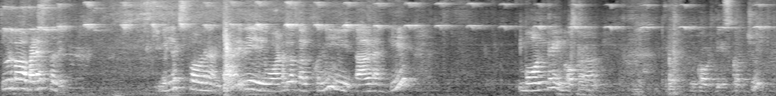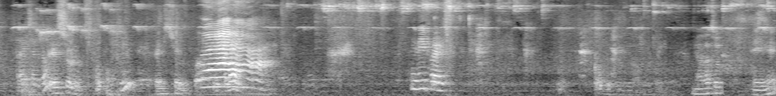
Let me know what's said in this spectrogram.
చూడు బాగా పడేస్తుంది మిల్లెట్స్ పౌడర్ అంట. ఇది వాటర్లో కలుపుకొని తాగడానికి బాగుంటే ఇంకొక ఇంకొకటి తీసుకోవచ్చు. ట్రై చేద్దాం. చూడు. ఇది ఫ్రెండ్స్. ఎలా చూ ఏ?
